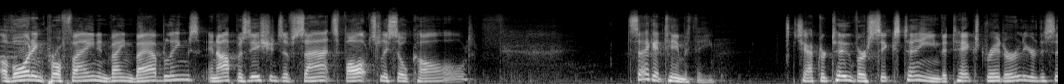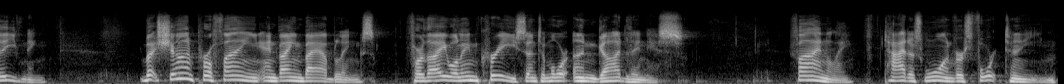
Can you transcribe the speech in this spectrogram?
avoiding profane and vain babblings and oppositions of science falsely so called. 2 Timothy chapter 2, verse 16, the text read earlier this evening. But shun profane and vain babblings, for they will increase unto more ungodliness. Finally, Titus 1, verse 14.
